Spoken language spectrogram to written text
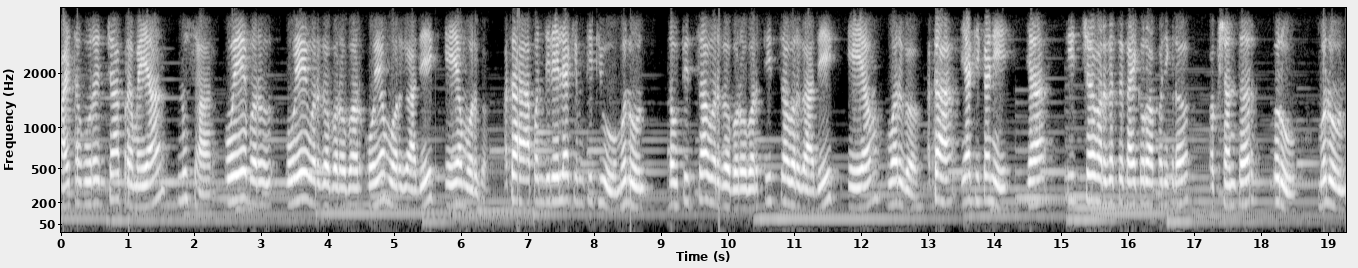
पायथागोरसच्या प्रमेयानुसार ओए बरोबर ओए वर्ग बरोबर ओएम वर्ग अधिक एम वर्ग. आता आपण दिलेल्या किमती ठेवू म्हणून चौतीसचा वर्ग बरोबर तीसचा वर्ग अधिक एम वर्ग. आता या ठिकाणी या तीसच्या वर्गाचं काय करू आपण इकडं? पक्षांतर करू. म्हणून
